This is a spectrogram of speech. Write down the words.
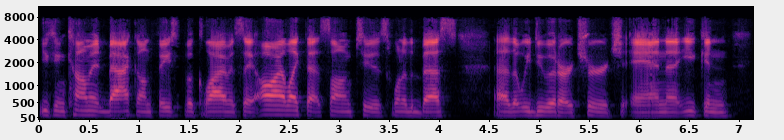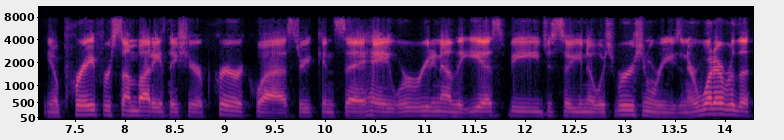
you can comment back on Facebook Live and say, "Oh, I like that song too. It's one of the best uh, that we do at our church." And uh, you can, you know, pray for somebody if they share a prayer request, or you can say, "Hey, we're reading out of the ESV, just so you know which version we're using," or whatever the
